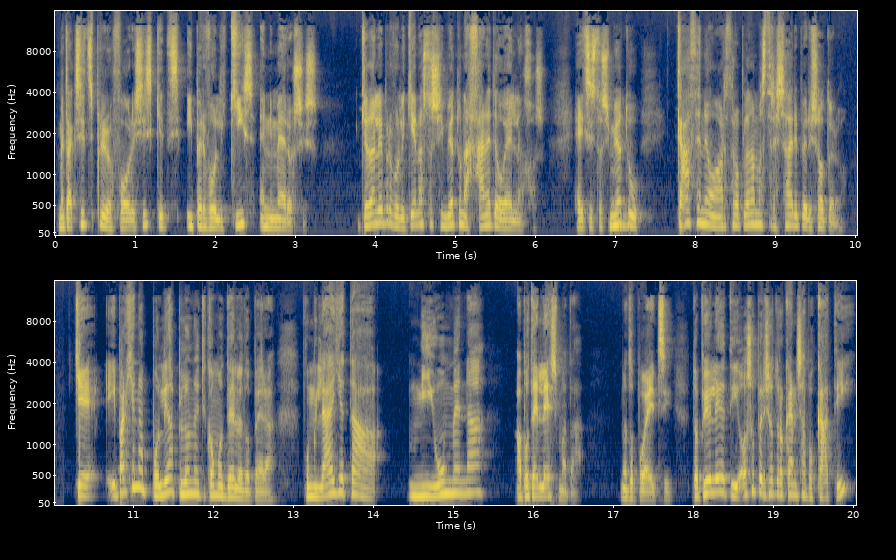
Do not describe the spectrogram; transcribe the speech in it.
μεταξύ της πληροφόρησης και της υπερβολικής ενημέρωσης. Και όταν λέω υπερβολική, είναι στο σημείο του να χάνεται ο έλεγχος. Έτσι, στο σημείο του κάθε νέο άρθρο απλά να μας στρεσάρει περισσότερο. Και υπάρχει ένα πολύ απλό νοητικό μοντέλο εδώ πέρα που μιλάει για τα μειούμενα αποτελέσματα. Να το πω έτσι. Το οποίο λέει ότι όσο περισσότερο κάνεις από κάτι,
